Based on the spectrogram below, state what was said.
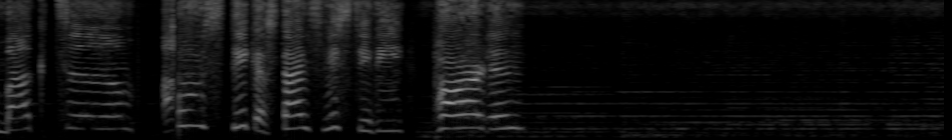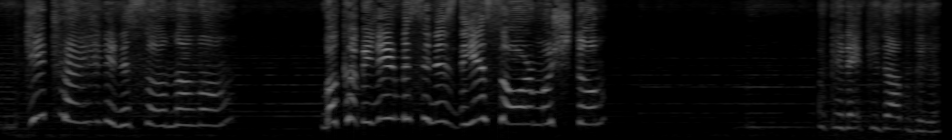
Baktım. Sticker stands mystery. Pardon. Gitmelerini sanalım. Bakabilir misiniz diye sormuştum. Gerekli davranıyor.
